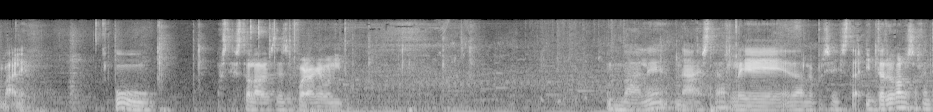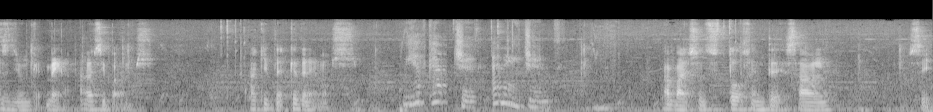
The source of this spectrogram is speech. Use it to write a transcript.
Vale. Uh. Hostia, esto la ves desde fuera, qué bonito. Vale, nada, es darle, darle presión. Interroga a los agentes de Junque. Venga, a ver si podemos. Aquí, ¿qué tenemos? Ah, vale, eso es todo gente sable. Sí,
